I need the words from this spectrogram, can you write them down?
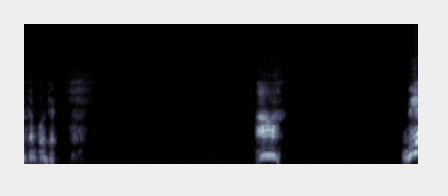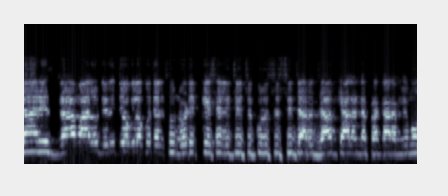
ఇకపోతే బీఆర్ఎస్ డ్రామాలు నిరుద్యోగులకు తెలుసు నోటిఫికేషన్లు ఇచ్చి చిక్కులు సృష్టించారు. జాబ్ క్యాలెండర్ ప్రకారం మేము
